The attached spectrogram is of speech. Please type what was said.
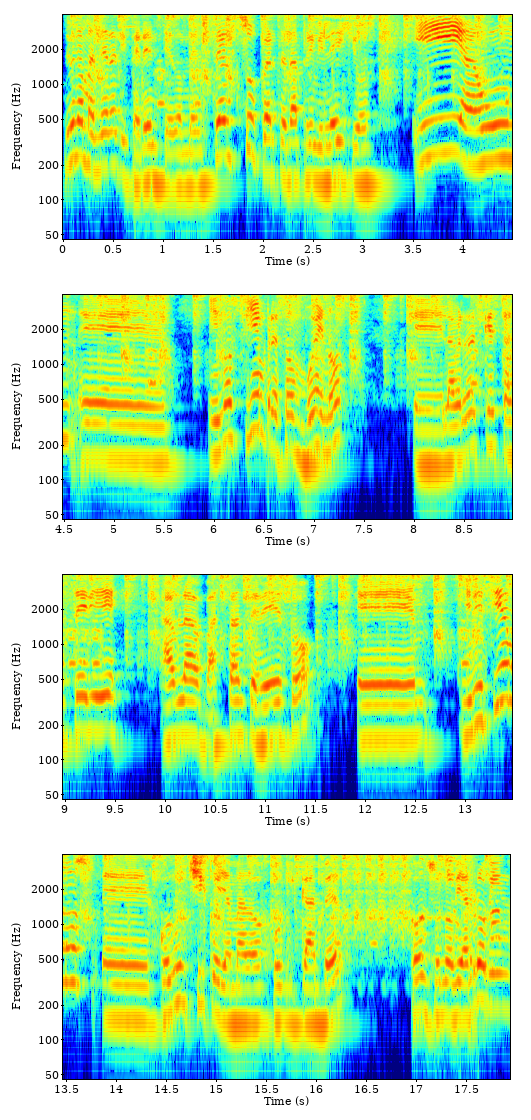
de una manera diferente, donde el ser super te da privilegios y aún eh, y no siempre son buenos. Eh, la verdad es que esta serie habla bastante de eso. Eh, iniciamos eh, con un chico llamado Huggy Campbell con su novia Robin.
